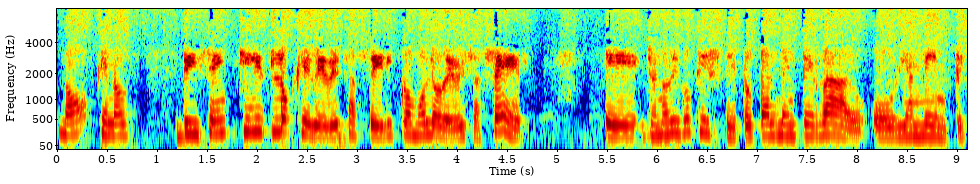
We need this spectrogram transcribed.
¿no? Que nos dicen qué es lo que debes hacer y cómo lo debes hacer. eh, yo no digo que esté totalmente errado, obviamente.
